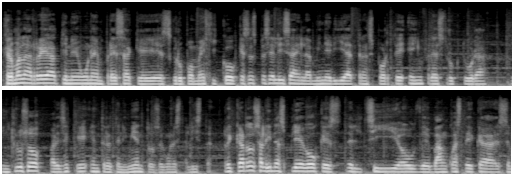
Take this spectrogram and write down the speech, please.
Germán Arrea tiene una empresa que es Grupo México, que se especializa en la minería, transporte e infraestructura incluso parece que entretenimiento según esta lista. Ricardo Salinas Pliego, que es el CEO de Banco Azteca, se,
